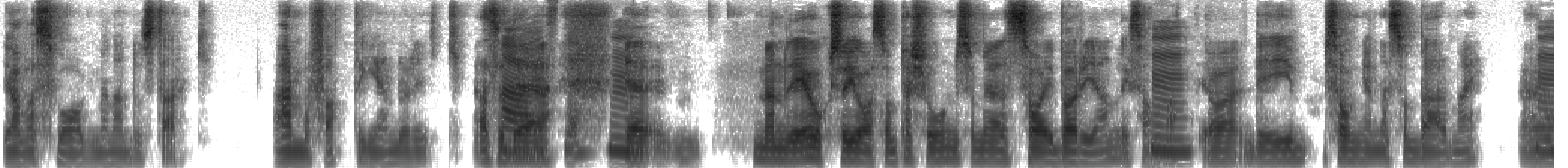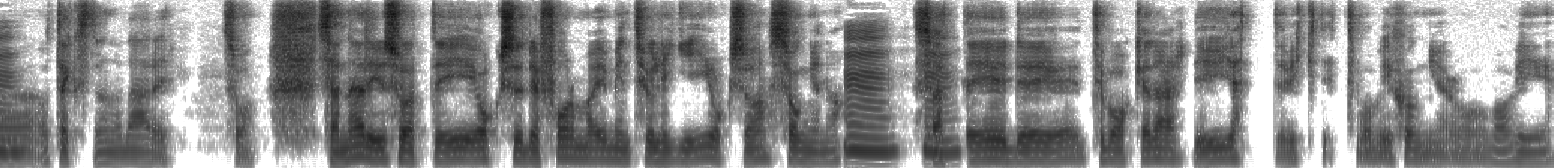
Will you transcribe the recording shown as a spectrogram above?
Jag var svag men ändå stark. Arm och fattig, ändå rik. Alltså Ja, det. Mm. det, men det är också jag som person, som jag sa i början. Liksom, Mm. att jag, det är sångerna som bär mig eh, Mm. och texterna där i. Så. Sen är det ju så att det, är också, det formar ju min teologi också, sångerna. Mm, Så mm. att det är, det är tillbaka där. Det är ju jätteviktigt vad vi sjunger och vad vi...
